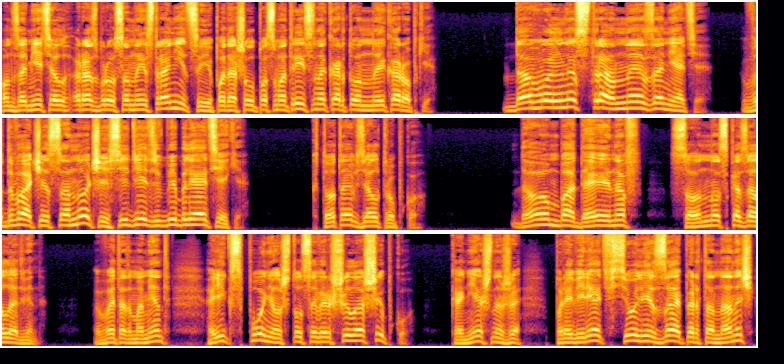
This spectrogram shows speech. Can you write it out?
Он заметил разбросанные страницы и подошел посмотреть на картонные коробки. «Довольно странное занятие. В два часа ночи сидеть в библиотеке». Кто-то взял трубку. «Дом Бадейнов», — сонно сказал Эдвин. В этот момент Рикс понял, что совершил ошибку. Конечно же, проверять, все ли заперто на ночь,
